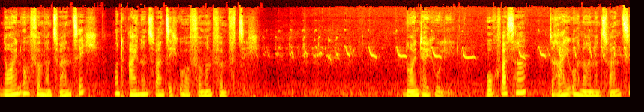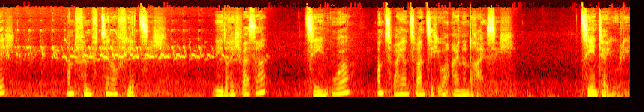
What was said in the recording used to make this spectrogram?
9.25 Uhr und 21.55 Uhr. 9. Juli. Hochwasser 3.29 Uhr und 15.40 Uhr. Niedrigwasser 10 Uhr und 22.31 Uhr. 10. Juli.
